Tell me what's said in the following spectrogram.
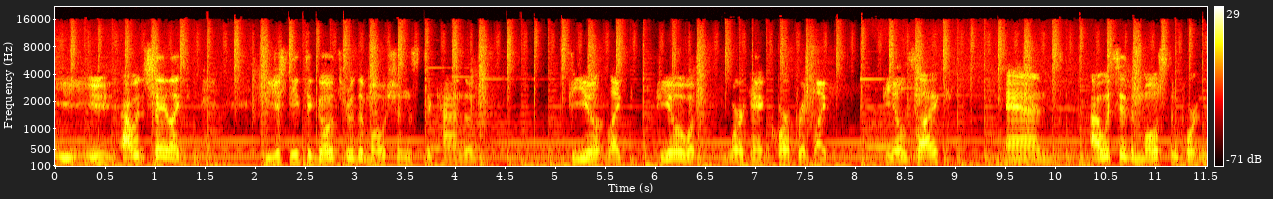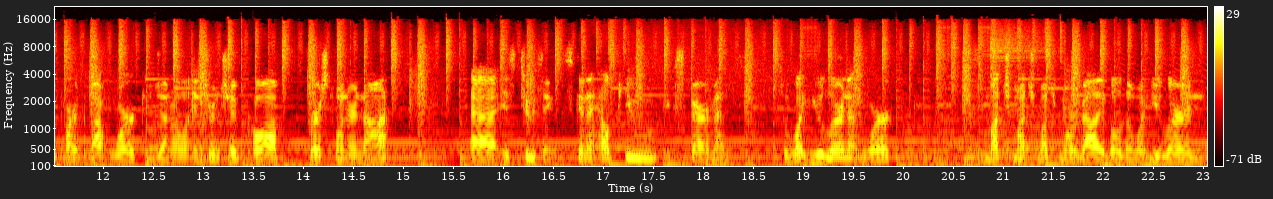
you, you, I would say like you just need to go through the motions to kind of feel like feel what working at corporate like feels like. And I would say the most important part about work in general, internship, co-op, first one or not, uh, is two things. It's going to help you experiment. So what you learn at work is much, much, much more valuable than what you learn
